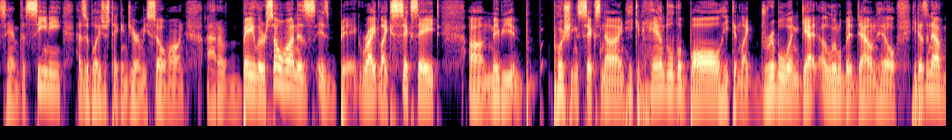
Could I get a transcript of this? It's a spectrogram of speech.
Sam Vecenie has the Blazers taking Jeremy Sochan out of Baylor. Sochan is is big, right? Like six eight, um, maybe pushing six nine. He can handle the ball. He can like dribble and get a little bit downhill. He doesn't have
